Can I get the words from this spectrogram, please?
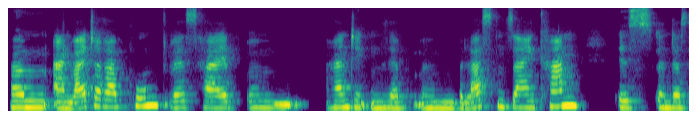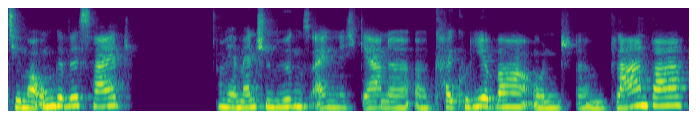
ein weiterer Punkt, weshalb Huntington sehr belastend sein kann, ist äh, das Thema Ungewissheit. Wir Menschen mögen es eigentlich gerne äh, kalkulierbar und ähm, planbar.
